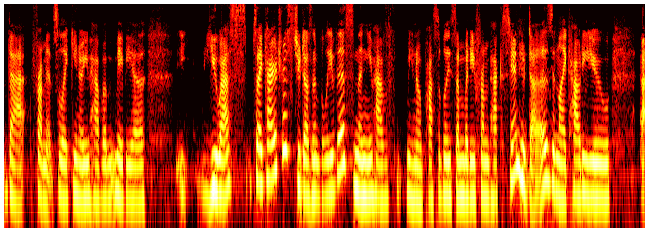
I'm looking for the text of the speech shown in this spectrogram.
that from it. So like, you know, you have a, maybe a US psychiatrist who doesn't believe this, and then you have, you know, possibly somebody from Pakistan who does. And like, how do you, uh,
